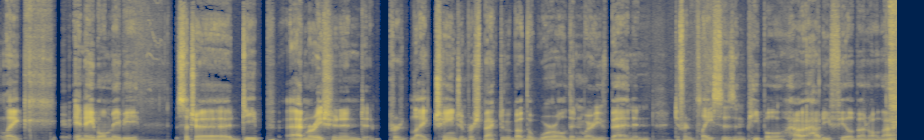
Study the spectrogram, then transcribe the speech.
like enable maybe such a deep admiration and per, like change in perspective about the world and where you've been and different places and people. How how do you feel about all that?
